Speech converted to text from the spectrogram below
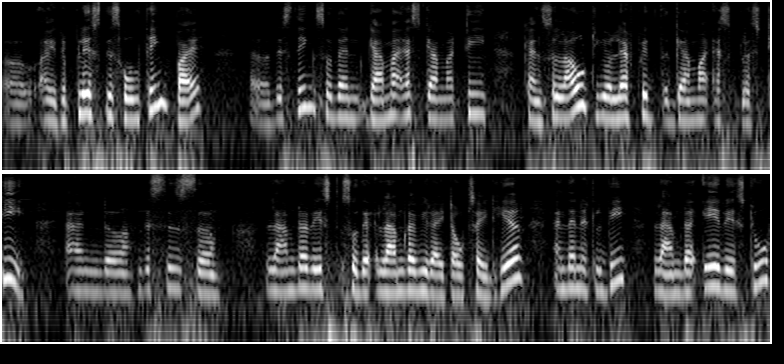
uh, I replace this whole thing by uh, this thing. So, then gamma s gamma t cancel out you are left with gamma s plus t and uh, this is uh, lambda raised. So, the lambda we write outside here and then it will be lambda a raised to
